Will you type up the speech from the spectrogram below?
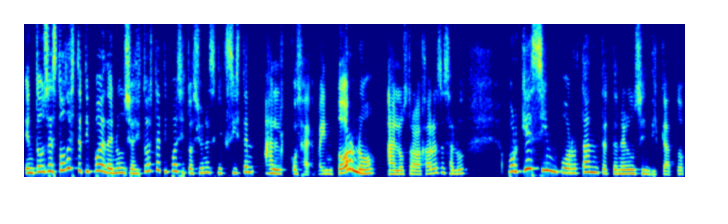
Entonces, todo este tipo de denuncias y todo este tipo de situaciones que existen al, o sea, en torno a los trabajadores de salud, ¿Por qué es importante tener un sindicato?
